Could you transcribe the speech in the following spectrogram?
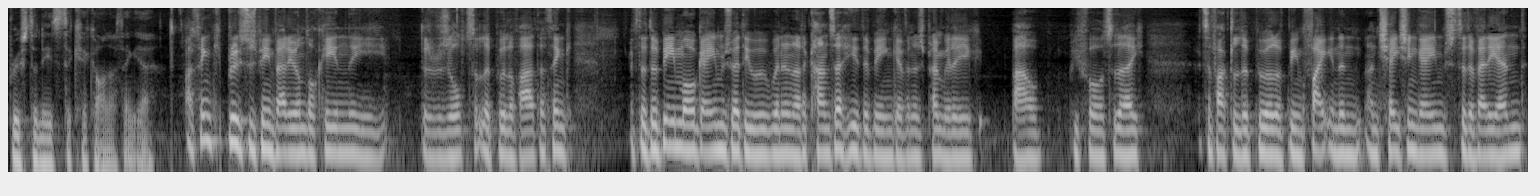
Brewster needs to kick on. I think, yeah. I think Brewster's been very unlucky in the the results that Liverpool have had. I think if there had been more games where they were winning at a canter, he'd have been given his Premier League bow before today. It's the fact that Liverpool have been fighting and, and chasing games to the very end,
